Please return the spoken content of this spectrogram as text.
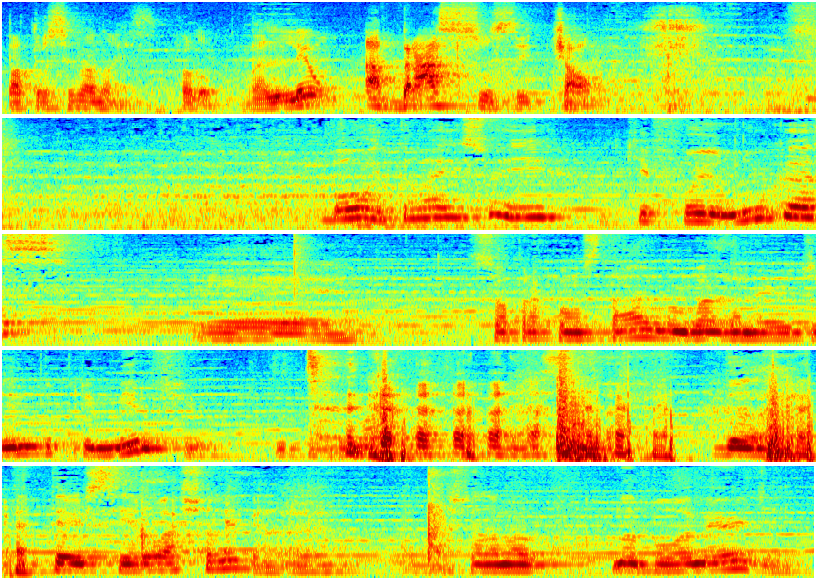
patrocina nós. Falou. Valeu, abraços e tchau. Bom, então é isso aí. Que foi o Lucas. É, Só pra constar, eu não gosto da Mary Jane do primeiro filme. Do do, do terceiro eu acho legal. Acho ela uma, uma boa Mary Jane.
